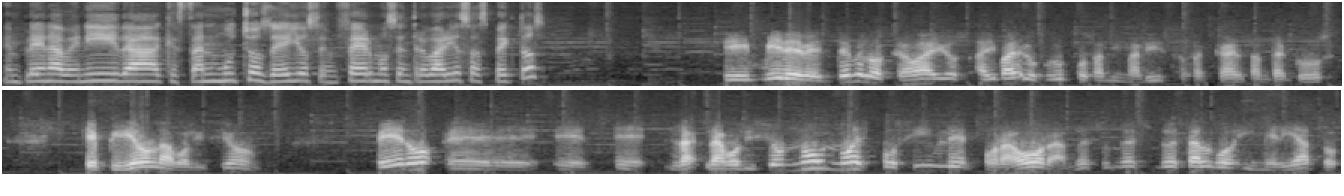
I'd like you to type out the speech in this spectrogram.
en plena avenida, que están muchos de ellos enfermos, entre varios aspectos. Sí, mire, el tema de los caballos, hay varios grupos animalistas acá en Santa Cruz que pidieron la abolición pero eh, eh, eh, la, abolición no no es posible por ahora, no es, no es, no es algo inmediato.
